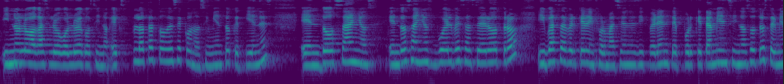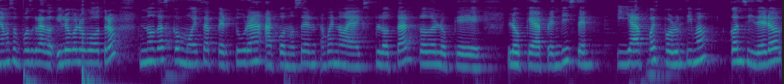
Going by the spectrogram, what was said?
y no lo hagas luego, luego, sino explota todo ese conocimiento que tienes en dos años. En dos años vuelves a hacer otro y vas a ver que la información es diferente, porque también si nosotros terminamos un posgrado y luego luego otro, no das como esa apertura a conocer, bueno, a explotar todo lo que lo que aprendiste. Y ya pues por último, considero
